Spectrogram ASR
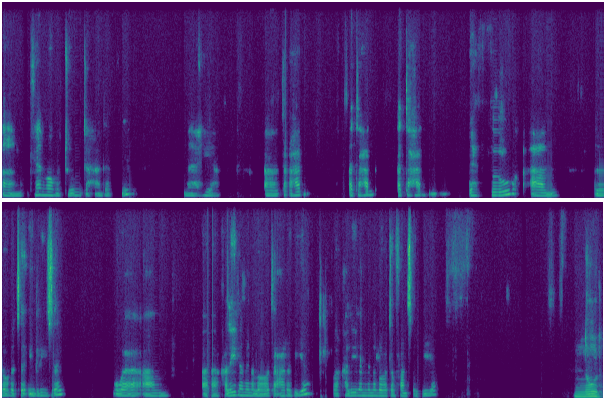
um, كم لغة تتحدث ما هي؟ أتحدث عن اللغة الإنجليزية وقليلا آه، من اللغة العربية وقليلا من اللغة الفرنسية. نور.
